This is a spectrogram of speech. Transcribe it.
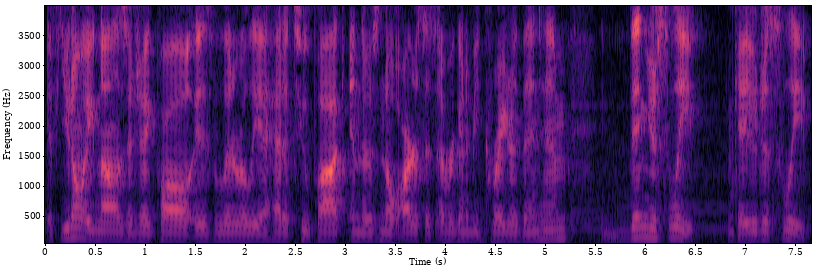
if you don't acknowledge that Jake Paul is literally ahead of Tupac and there's no artist that's ever going to be greater than him, then you're asleep. Okay, you just sleep.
